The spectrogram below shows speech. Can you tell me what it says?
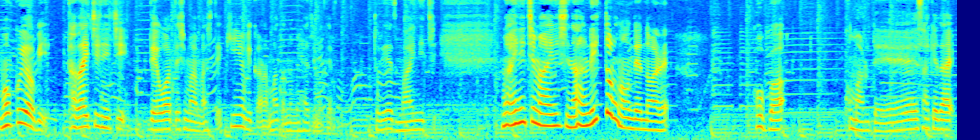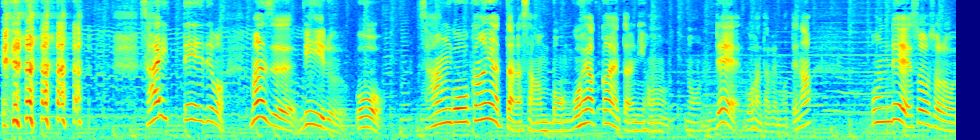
木曜日ただ1日で終わってしまいまして金曜日からまた飲み始めてとりあえず毎日。毎日毎日何リットル飲んでんのあれ。ほば。困るで酒代。最低でもまずビールを3合缶やったら3本。500缶やったら2本飲んでご飯食べ持ってな。ほんでそろそろ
